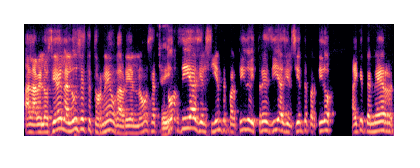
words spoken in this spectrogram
A la velocidad de la luz este torneo, Gabriel, ¿no? O sea, dos días y el siguiente partido y tres días y el siguiente partido. Hay que tener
